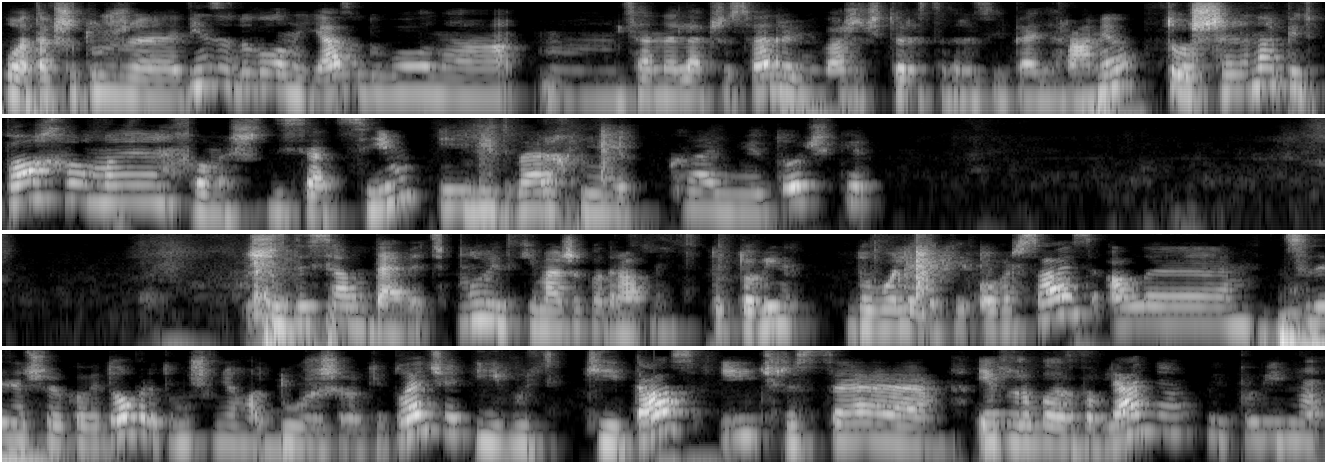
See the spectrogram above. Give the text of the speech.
О, так що дуже він задоволений, я задоволена. Це найлегший сведер, він важить 435 грамів. То ширина під пахвами 67 і від верхньої крайньої точки 69. Ну, він такий майже квадратний. Тобто він доволі такий оверсайз, але сидить на чоловікові добре, тому що в нього дуже широкі плечі і вузький таз. І через це я зробила збавляння, відповідно.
